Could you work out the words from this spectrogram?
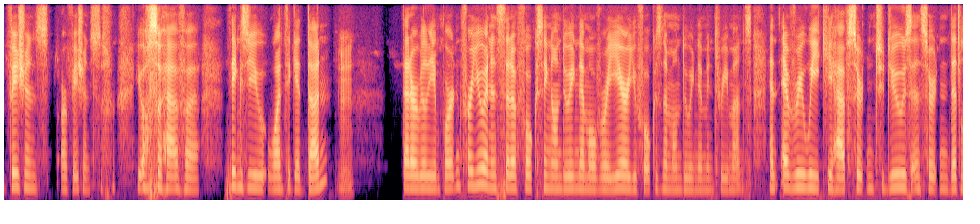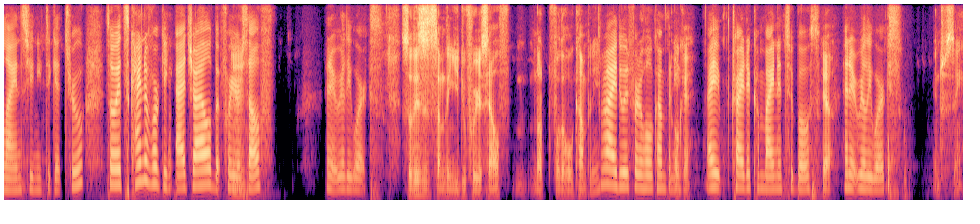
visions or visions you also have uh, things you want to get done Mhm. that are really important for you and instead of focusing on doing them over a year you focus them on doing them in three months and every week you have certain to-dos and certain deadlines you need to get through so it's kind of working agile but for Mhm. yourself and it really works So this is something you do for yourself, not for the whole company. i do it for the whole company Okay, i try to combine it to both Yeah. and it really works interesting.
